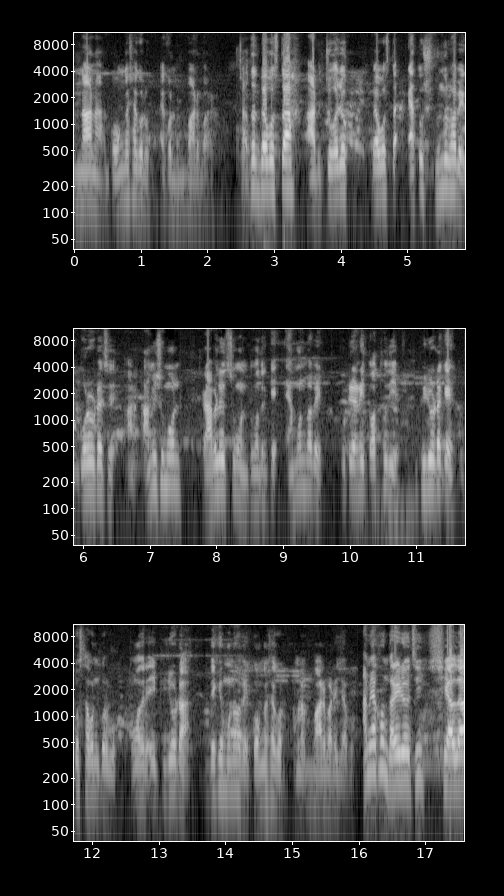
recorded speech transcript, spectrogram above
না না গঙ্গাসাগরও এখন বারবার। যাতায়াত ব্যবস্থা আর যোগাযোগ ব্যবস্থা এত সুন্দরভাবে গড়ে উঠেছে। আর আমি সুমন ট্রাভেল উইথ সুমন, তোমাদেরকে এমনভাবে খুঁটিনাটি তথ্য দিয়ে ভিডিওটাকে উপস্থাপন করব। তোমাদের এই ভিডিওটা দেখে মনে হবে গঙ্গাসাগর আমরা বারবারই যাব। আমি এখন দাঁড়িয়ে রয়েছি শিয়ালদা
